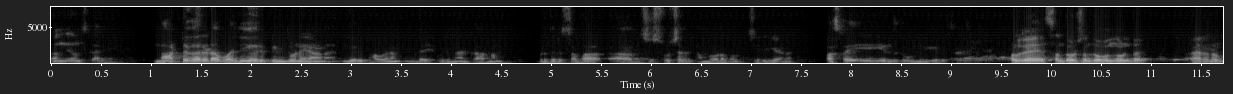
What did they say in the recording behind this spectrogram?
നന്ദി നമസ്കാരം. നാട്ടുകാരുടെ വലിയൊരു പിന്തുണയാണ് ഈ ഒരു ഭവനം ഇവിടെ ഒരുങ്ങാൻ കാരണം ഇവിടുത്തെ ഒരു സഭ ശുശ്രൂഷകൻ നമ്മളോടൊപ്പം ചേരുകയാണ്. എന്ത് തോന്നുന്നു ഈ ഒരു വളരെ സന്തോഷം തോന്നുന്നുണ്ട്. കാരണം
